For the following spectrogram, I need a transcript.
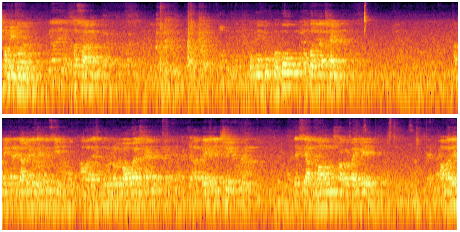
শামিমুল উপস্থিত আছেন আমি এখানে যাদেরকে দেখতেছি, আমাদের পুরনো বাবু আছেন দেখছি। দেখছি আব্দুল মামুন সাগর ভাইকে আমাদের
